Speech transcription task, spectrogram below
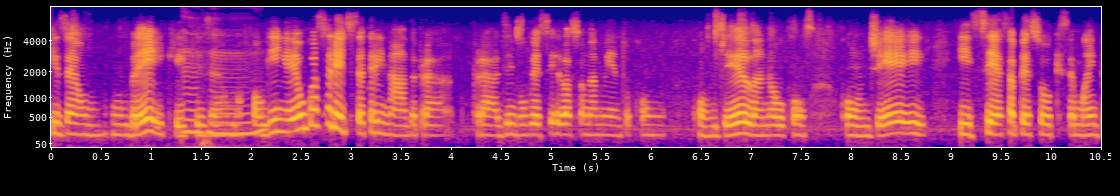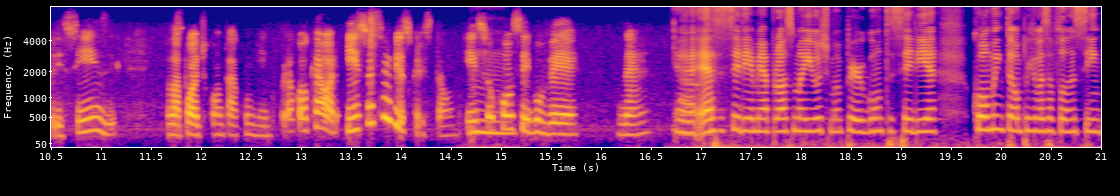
quiser um, um break, uhum. quiser uma folguinha, eu gostaria de ser treinada para desenvolver esse relacionamento com com Dylan ou com com Jay e ser essa pessoa que essa mãe precise, ela pode contar comigo para qualquer hora. Isso é serviço cristão. Isso uhum. eu consigo ver, né? É, essa seria a minha próxima e última pergunta, seria como então, porque você está falando assim,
